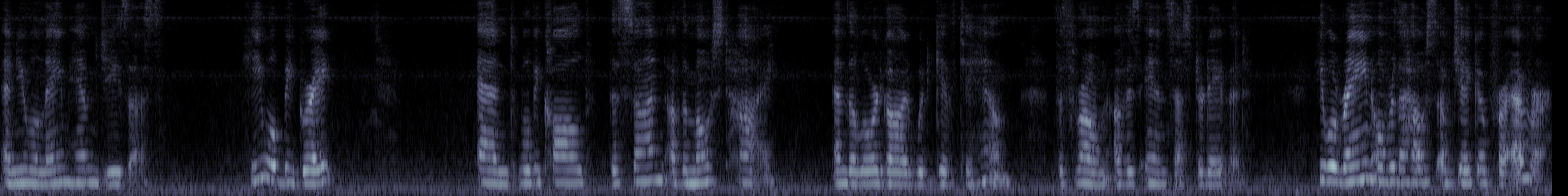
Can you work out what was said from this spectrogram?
and you will name him Jesus. He will be great and will be called the Son of the Most High, and the Lord God would give to him the throne of his ancestor David. He will reign over the house of Jacob forever,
